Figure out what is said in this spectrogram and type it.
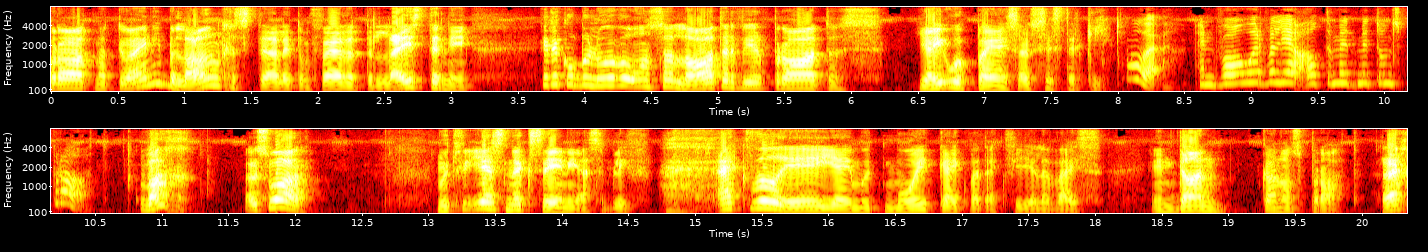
praat, maar toe hy nie belang gestel het om verder te luister nie, het ek hom beloof ons sal later weer praat as jy ook by is ou sustertjie. O, en waaroor wil jy altyd met ons praat? Wag, ou Swar. Moet vir eers niks sê nie asseblief. Ek wil hê jy moet mooi kyk wat ek vir julle wys en dan kan ons praat. Reg?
